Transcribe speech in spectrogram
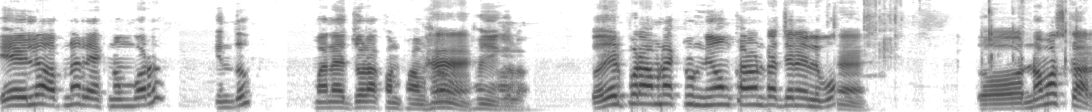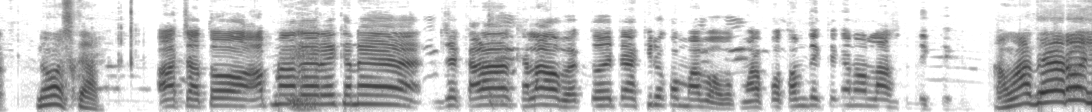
এই হলো আপনার এক নম্বর কিন্তু মানে জোড়া কনফার্ম হ্যাঁ। হয়ে গেল। তো এরপর আমরা একটু নিয়ম কারণটা জেনে নেব। হ্যাঁ। তো নমস্কার। নমস্কার। আচ্ছা তো আপনাদের এখানে যে কারা খেলা হবে তো এটা কীরকম ভাবে হবে? মানে প্রথম দিক থেকে না লাস্ট দিক থেকে? আমাদের ওই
